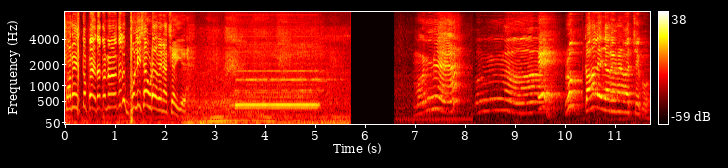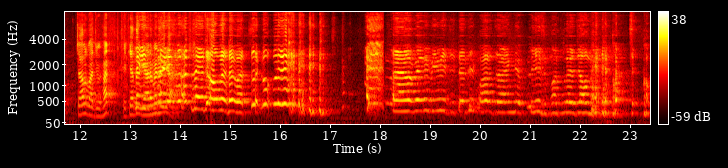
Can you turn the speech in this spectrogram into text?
सारे इसको पैदा करने वाले को तो गोली से उड़ा देना चाहिए। कहाँ ले जा रहे हैं मेरे बच्चे को? चल बाजू हट। ये क्या तो घर में रहेगा मत ले जाओ मेरे बच्चे को प्लीज़। मेरी बीवी जीते जी मर जाएँगे प्लीज़ मत ले जाओ मेरे बच्चे को।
